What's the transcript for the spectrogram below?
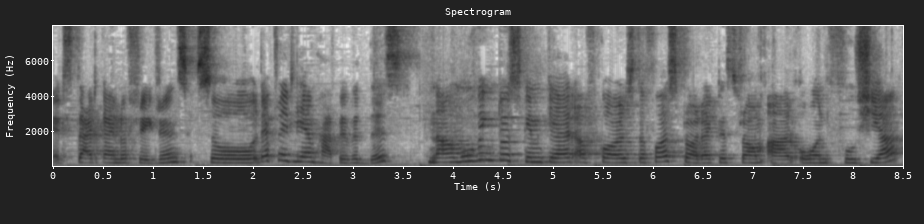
It's that kind of fragrance. So definitely i'm happy with this. Now moving to skincare of course the first product is from our own fuchsia.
